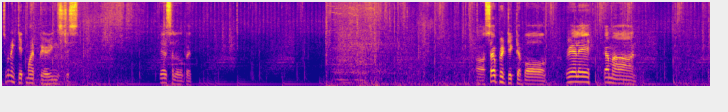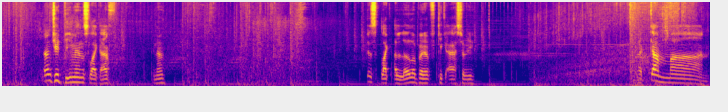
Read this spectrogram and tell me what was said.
Just want to get my bearings just... Just a little bit. Oh, so predictable. Really? Come on. Don't you demons like have, you know? Just like a little bit of kick-assery. Like, come on.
